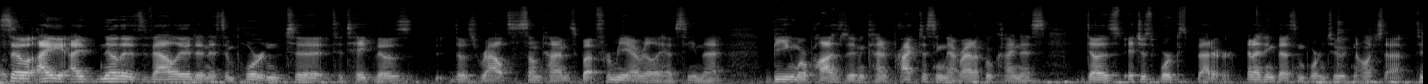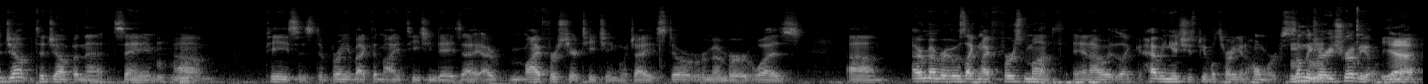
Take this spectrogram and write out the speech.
So I I know that it's valid and it's important to to take those those routes sometimes, but for me, I really have seen that being more positive and kind of practicing that radical kindness does it just works better and i think that's important to acknowledge that to jump to jump in that same mm-hmm. um, piece is to bring it back to my teaching days I, I, my first year teaching which i still remember was um, i remember it was like my first month and i was like having issues people turning in homework something mm-hmm. very trivial yeah you know?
